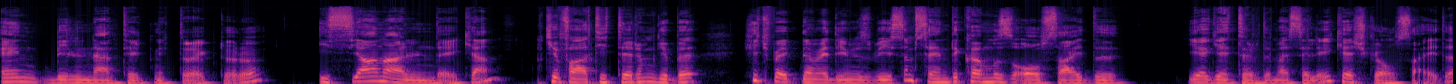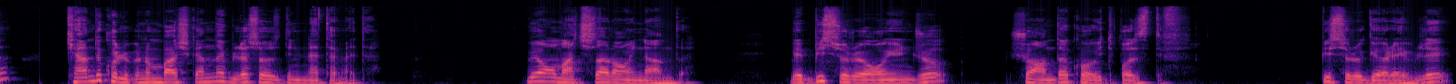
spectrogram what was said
en bilinen teknik direktörü isyan halindeyken ki Fatih Terim gibi hiç beklemediğimiz bir isim sendikamız olsaydı ya getirdi meseleyi keşke olsaydı. Kendi kulübünün başkanına bile söz dinletemedi. Ve o maçlar oynandı. Ve bir sürü oyuncu şu anda Covid pozitif. Bir sürü görevli,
